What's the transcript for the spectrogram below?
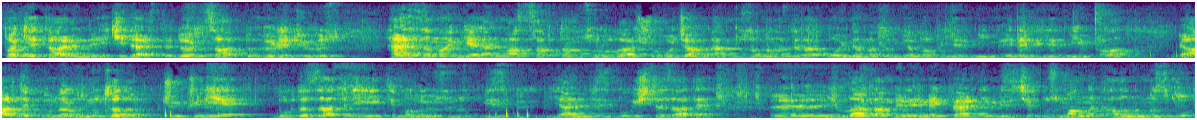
paket halinde 2 derste 4 saatte öğretiyoruz. Her zaman gelen WhatsApp'tan sorular şu hocam ben bu zamana kadar oynamadım yapabilir miyim edebilir miyim falan. Ya artık bunları unutalım. Çünkü niye? Burada zaten eğitim alıyorsunuz. Biz yani biz bu işte zaten e, yıllardan beri emek verdiğimiz için uzmanlık alanımız bu.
